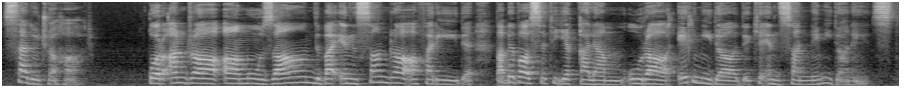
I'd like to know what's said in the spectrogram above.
104 قرآن را آموزاند و انسان را آفرید و به واسطه قلم او را علمی داد که انسان نمی‌دانست.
